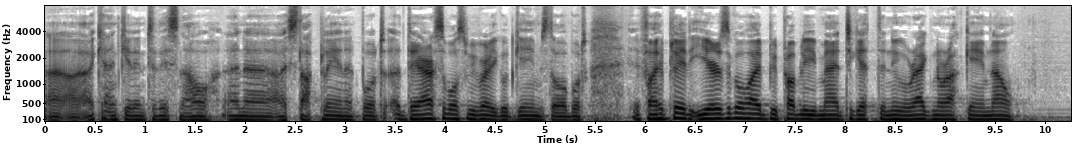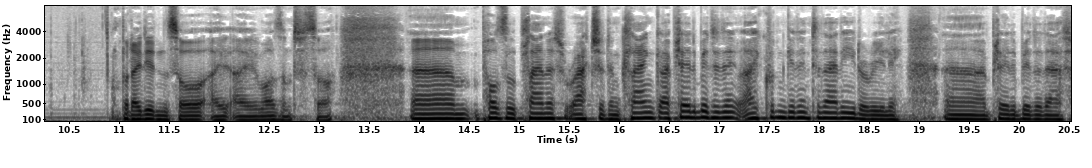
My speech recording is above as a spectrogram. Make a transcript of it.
uh, I can't get into this now, and uh, I stopped playing it. But they are supposed to be very good games, though. But if I had played it years ago, I'd be probably mad to get the new Ragnarok game now but I didn't, so I, I wasn't. So, um, Puzzle Planet, Ratchet and Clank. I played a bit of. I couldn't get into that either, really. Uh, I played a bit of that.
